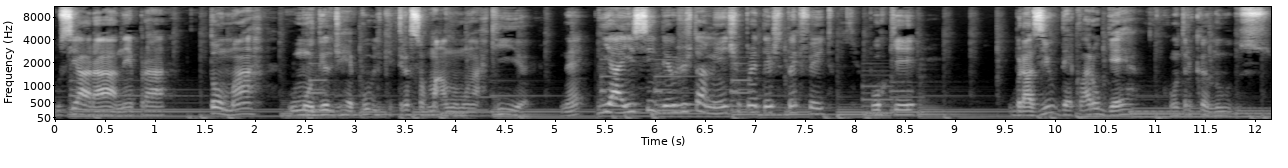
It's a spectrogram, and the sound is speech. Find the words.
o Ceará, né? Para tomar o modelo de república e transformá-lo numa monarquia, né? E aí se deu justamente o pretexto perfeito, porque o Brasil declarou guerra contra Canudos.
